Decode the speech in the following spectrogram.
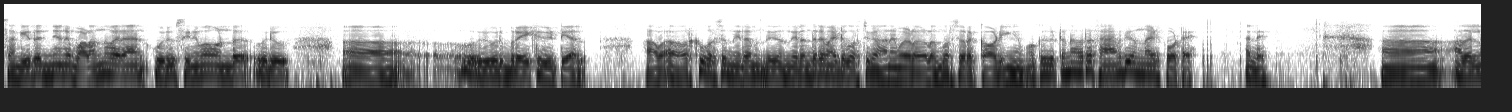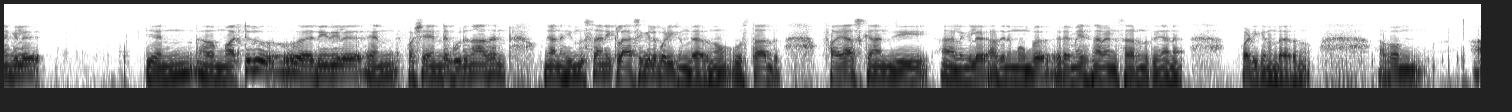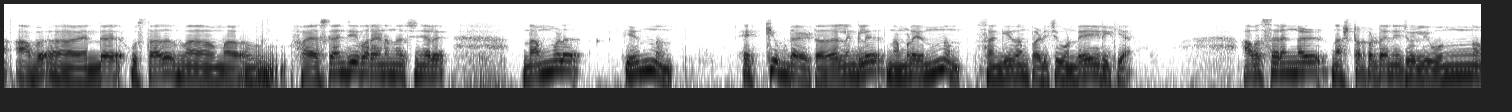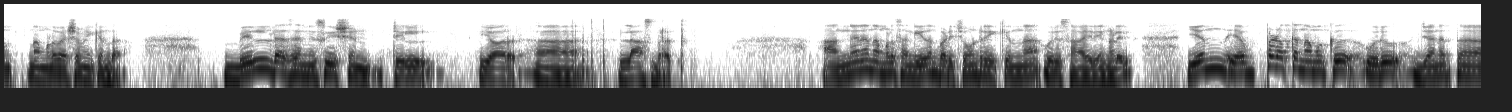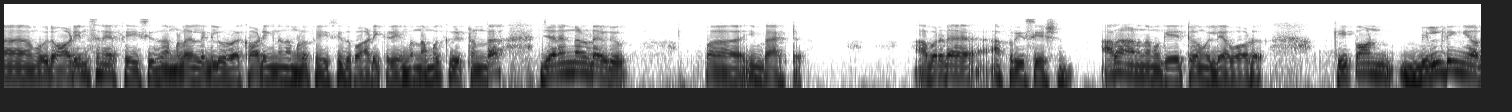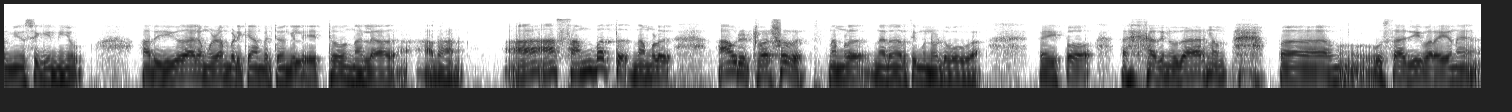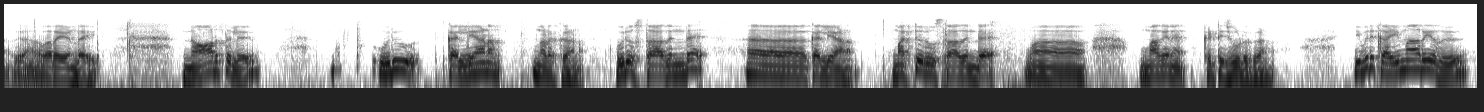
സംഗീതജ്ഞന് വളർന്നു വരാൻ ഒരു സിനിമ കൊണ്ട് ഒരു ഒരു ബ്രേക്ക് കിട്ടിയാൽ അവ- അവർക്ക് കുറച്ച് നിര നിരന്തരമായിട്ട് കുറച്ച് ഗാനമേളകളും കുറച്ച് റെക്കോർഡിങ്ങും ഒക്കെ കിട്ടണ അവരുടെ ഫാമിലി ഒന്നായിട്ട് പോട്ടെ അല്ലേ? അതല്ലെങ്കിൽ എൻ മറ്റൊരു രീതിയിൽ എൻ പക്ഷേ എന്റെ ഗുരുനാഥൻ ഞാൻ ഹിന്ദുസ്ഥാനി ക്ലാസിക്കൽ പഠിക്കുന്നുണ്ടായിരുന്നു. ഉസ്താദ് ഫയാസ് ഖാൻ ജി അല്ലെങ്കിൽ അതിനു മുമ്പ് രമേശ് നാരായൺ സാറിനടുത്ത് ഞാൻ പഠിക്കുന്നുണ്ടായിരുന്നു. അപ്പം അവ എന്റെ ഉസ്താദ് ഫയസ് ഖാൻജി പറയണമെന്ന് വെച്ച് കഴിഞ്ഞാൽ നമ്മൾ എന്നും എക്യുപ്ഡ് ആയിട്ട് അതല്ലെങ്കിൽ നമ്മൾ എന്നും സംഗീതം പഠിച്ചുകൊണ്ടേയിരിക്കുക. അവസരങ്ങൾ നഷ്ടപ്പെട്ടതിനെ ചൊല്ലി ഒന്നും നമ്മൾ വിഷമിക്കേണ്ട. Build as a musician till your last breath അങ്ങനെ നമ്മൾ സംഗീതം പഠിച്ചുകൊണ്ടിരിക്കുന്ന ഒരു സാഹചര്യങ്ങളിൽ എന്ന് എപ്പോഴൊക്കെ നമുക്ക് ഒരു ജന ഒരു ഓഡിയൻസിനെ ഫേസ് ചെയ്ത് നമ്മൾ അല്ലെങ്കിൽ ഒരു റെക്കോർഡിങ്ങിനെ നമ്മൾ ഫേസ് ചെയ്ത് പാടിക്കഴിയുമ്പോൾ നമുക്ക് കിട്ടേണ്ട ജനങ്ങളുടെ ഒരു ഇമ്പാക്റ്റ് അവരുടെ അപ്രീസിയേഷൻ അതാണ് നമുക്ക് ഏറ്റവും വലിയ award keep on building your music in you അത് ജീവിതകാലം മുഴുവൻ പഠിക്കാൻ പറ്റുമെങ്കിൽ ഏറ്റവും നല്ല അതാണ്. ആ ആ സമ്പത്ത് നമ്മൾ ആ ഒരു ട്രഷർ നമ്മൾ നിലനിർത്തി മുന്നോട്ട് പോവുക. ഇപ്പോൾ അതിന് ഉദാഹരണം ഉസ്താജി പറയണ പറയണ്ടായി നോർത്തിൽ ഒരു കല്യാണം നടക്കുകയാണ് ഒരു ഉസ്താദിന്റെ കല്യാണം മറ്റൊരു ഉസ്താദിന്റെ മകന് കെട്ടിച്ചു കൊടുക്കുകയാണ് ഇവർ കൈമാറിയത്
